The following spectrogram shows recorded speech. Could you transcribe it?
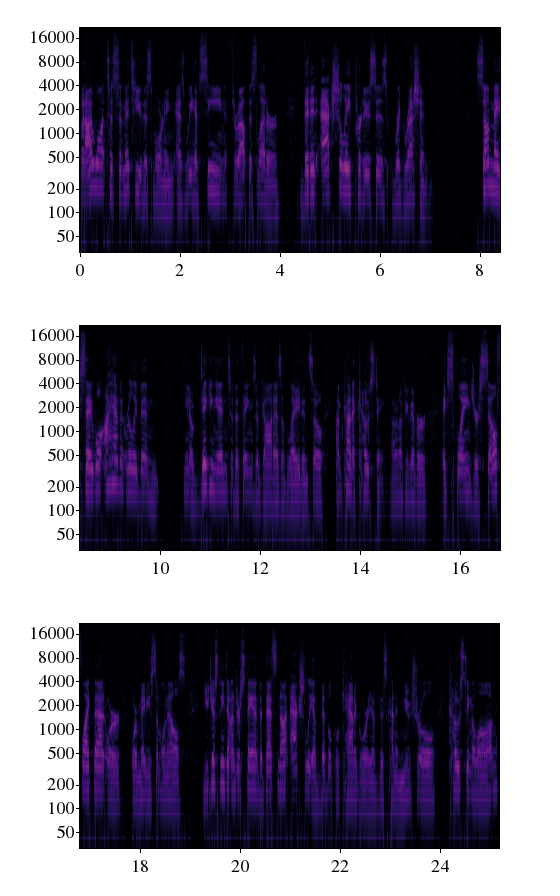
but I want to submit to you this morning, as we have seen throughout this letter, that it actually produces regression. Some may say, well, I haven't really been you know, digging into the things of God as of late, and so I'm kind of coasting. I don't know if you've ever explained yourself like that or, or maybe someone else. You just need to understand that that's not actually a biblical category of this kind of neutral coasting along.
